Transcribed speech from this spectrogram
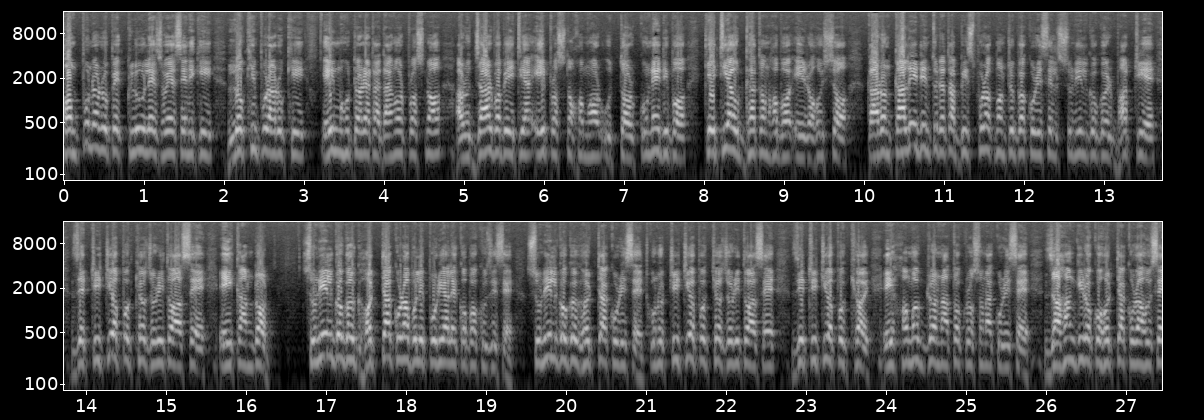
সম্পূৰ্ণৰূপে ক্লুলেছ হৈ আছে নেকি লখিমপুৰ আৰক্ষী? এই মুহূৰ্তৰ এটা ডাঙৰ প্ৰশ্ন আৰু যাৰ বাবে এতিয়া এই প্ৰশ্নসমূহৰ উত্তৰ কোনে দিব? কেতিয়া উদঘাটন হ'ব এই ৰহস্য? কাৰণ কালিৰ দিনটোত এটা বিস্ফোৰক মন্তব্য কৰিছিল সুনীল গগৈৰ ভাতৃয়ে যে তৃতীয় পক্ষ জড়িত আছে এই কাণ্ডত। সুনীল গগৈক হত্যা কৰা বুলি পৰিয়ালে ক'ব খুজিছে। সুনীল গগৈক হত্যা কৰিছে কোনো তৃতীয় পক্ষ জড়িত আছে যি তৃতীয় পক্ষই এই সমগ্ৰ নাটক ৰচনা কৰিছে। জাহাংগীৰকো হত্যা কৰা হৈছে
